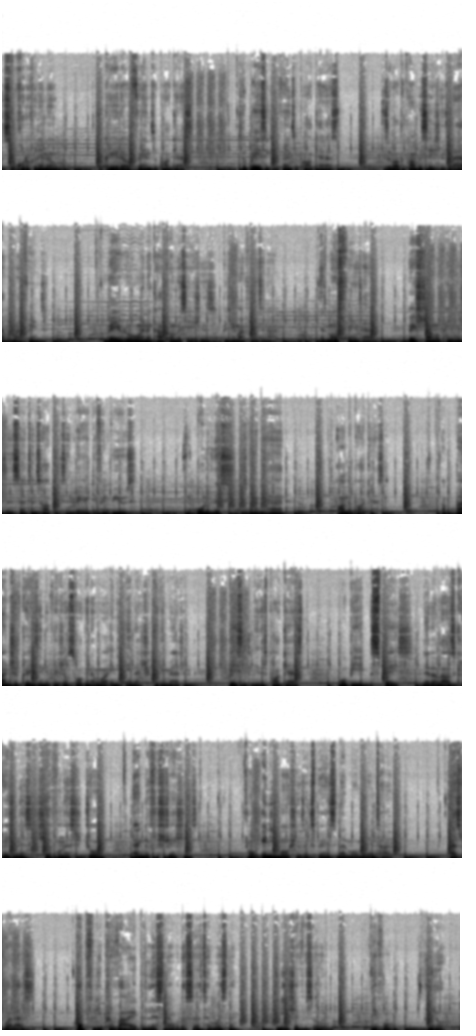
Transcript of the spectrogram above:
this is Jorgelino, the creator of Friends a Podcast. So basically, Friends a Podcast is about the conversations that I have with my friends. Very raw and account conversations between my friends and I. As most friends have very strong opinions in certain topics and very different views. And all of this is going to be heard on the podcast. A bunch of crazy individuals talking about anything that you could imagine. Basically, this podcast will be a space that allows craziness, cheerfulness, joy, anger, frustrations, or any emotions experienced in that moment in time, as well as hopefully provide the listener with a certain wisdom in each episode. Therefore, enjoy.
